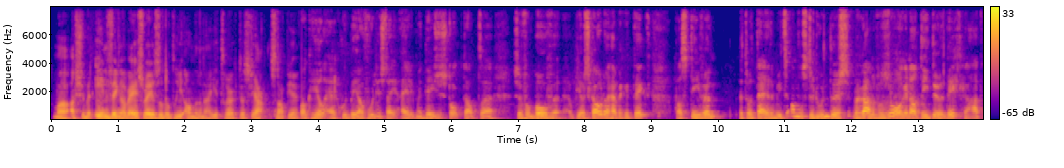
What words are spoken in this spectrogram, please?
Maar als je met één vinger wijst, wijzen er drie anderen naar je terug. Dus ja, snap je? Wat ik heel erg goed bij jou voel is dat je eigenlijk met deze stok dat uh, ze van boven op jouw schouder hebben getikt. Van Steven, het wordt tijd om iets anders te doen. Dus we gaan ervoor zorgen dat die deur dicht gaat.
